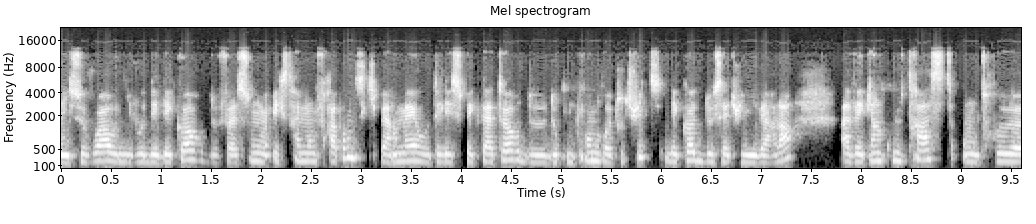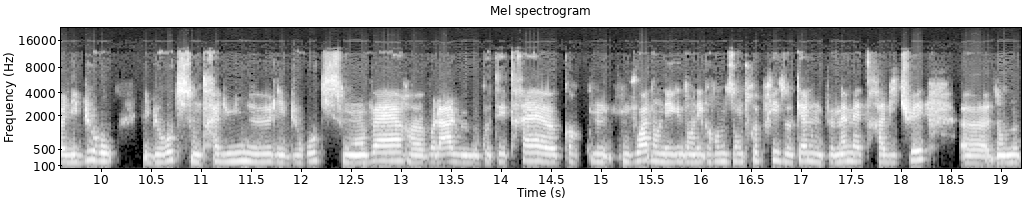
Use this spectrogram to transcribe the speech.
il se voit au niveau des décors de façon extrêmement frappante, ce qui permet aux téléspectateurs de, de comprendre tout de suite les codes de cet univers-là, avec un contraste entre les bureaux, les bureaux qui sont très lumineux, les bureaux qui sont en verre, voilà le, côté très qu'on voit dans les, grandes entreprises auxquelles on peut même être habitué dans,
